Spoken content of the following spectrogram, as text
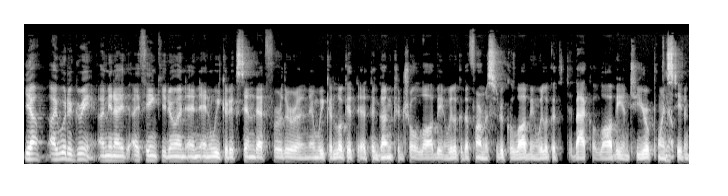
Yeah, I would agree. I mean, I, I think, you know, and, and, and we could extend that further and then we could look at, at the gun control lobby and we look at the pharmaceutical lobby and we look at the tobacco lobby. And to your point, yep. Stephen,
